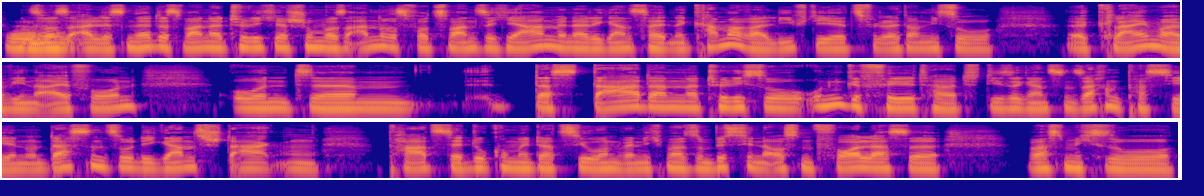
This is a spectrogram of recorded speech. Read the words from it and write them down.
mhm. und sowas alles. Ne? Das war natürlich ja schon was anderes vor 20 Jahren, wenn da die ganze Zeit eine Kamera lief, die jetzt vielleicht auch nicht so äh, klein war wie ein iPhone. Und ähm, dass da dann natürlich so ungefiltert diese ganzen Sachen passieren. Und das sind so die ganz starken Parts der Dokumentation, wenn ich mal so ein bisschen außen vor lasse, was mich so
